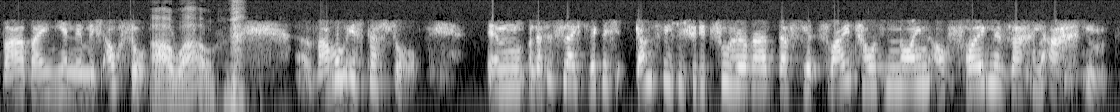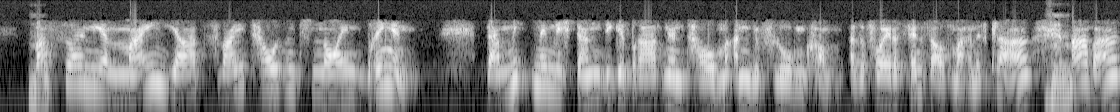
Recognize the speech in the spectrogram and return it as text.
war bei mir nämlich auch so. Ah, wow. Warum ist das so? Ähm, und das ist vielleicht wirklich ganz wichtig für die Zuhörer, dass wir 2009 auf folgende Sachen achten. Was soll mir mein Jahr 2009 bringen? Damit nämlich dann die gebratenen Tauben angeflogen kommen. Also vorher das Fenster aufmachen, ist klar. Aber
